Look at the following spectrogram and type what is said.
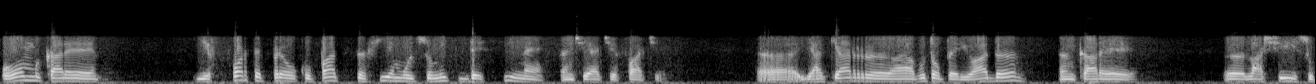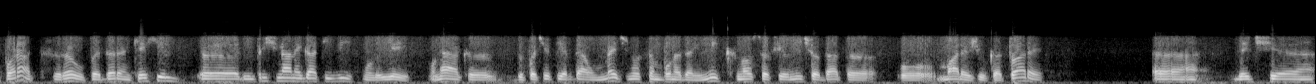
om care e foarte preocupat să fie mulțumit de sine în ceea ce face. Uh, ea chiar uh, a avut o perioadă în care uh, l-a și supărat rău pe Darren Cahill uh, din pricina negativismului ei. Spunea că după ce pierdea un meci nu sunt bună de nimic, nu o să fiu niciodată o mare jucătoare. Uh, deci uh,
